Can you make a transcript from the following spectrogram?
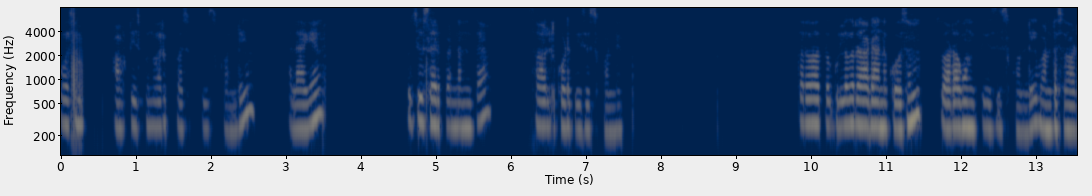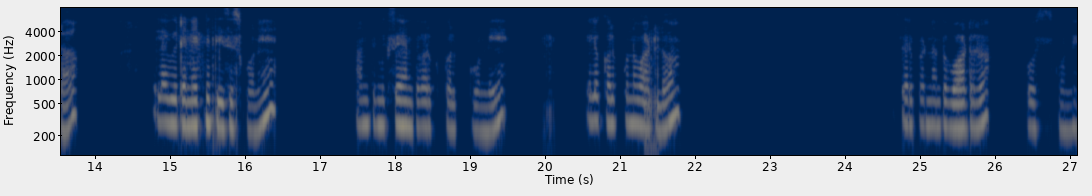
కోసం హాఫ్ టీ స్పూన్ వరకు పసుపు తీసుకోండి. అలాగే రుచి సరిపడినంత సాల్ట్ కూడా తీసేసుకోండి. తర్వాత గుల్లగా రావడానికి కోసం సోడా గుంట తీసేసుకోండి వంట సోడా ఇలా వీటన్నిటిని తీసేసుకొని అంత మిక్స్ అయ్యేంత వరకు కలుపుకోండి. ఇలా కలుపుకున్న వాటిలో సరిపడినంత వాటర్ పోసేసుకోండి.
